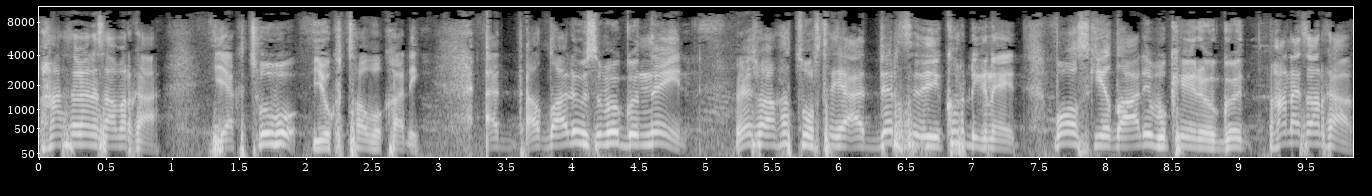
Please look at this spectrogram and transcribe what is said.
Maxaad samaynaysaa markaa? Yaktubu yuktabu ka dhig addaalibu sama godnayn? Meesha waa ka tuurtaya addarsadii kor dhignayd. Booskii daalibu keenoo god. Maxaa markaa?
